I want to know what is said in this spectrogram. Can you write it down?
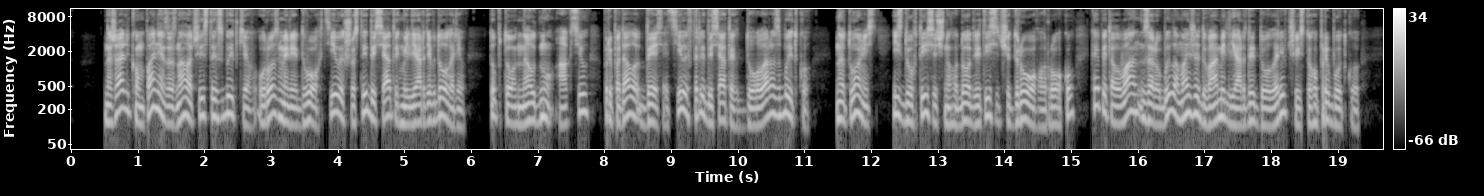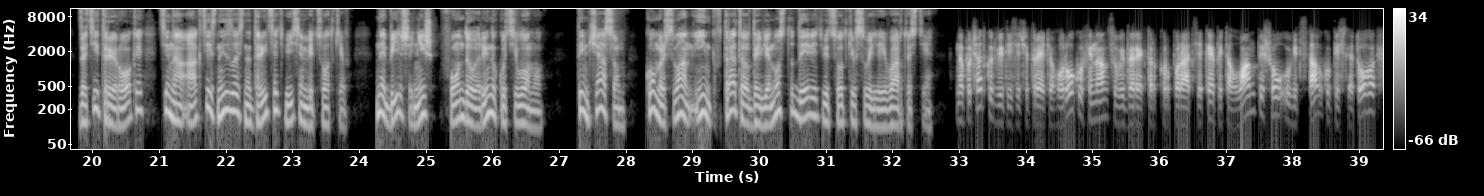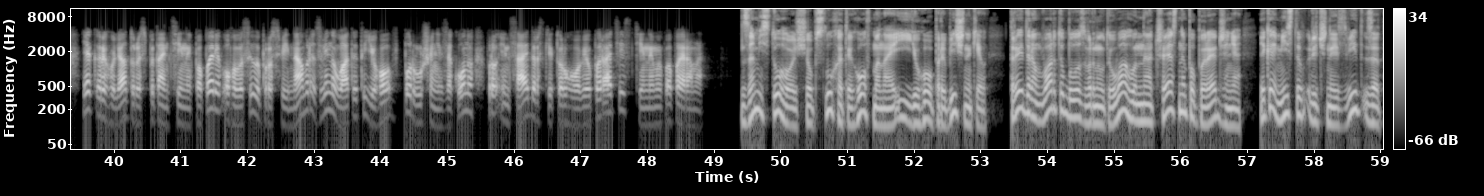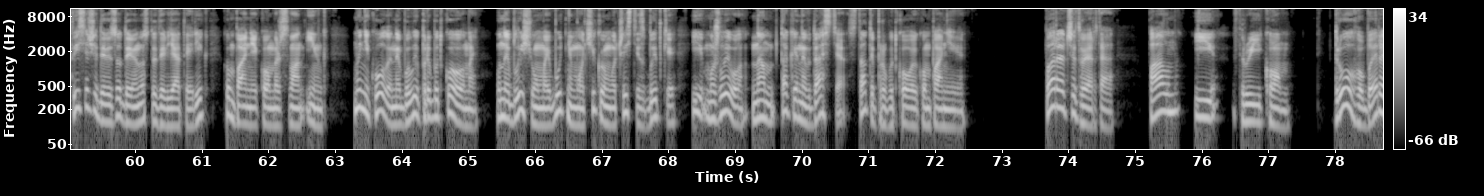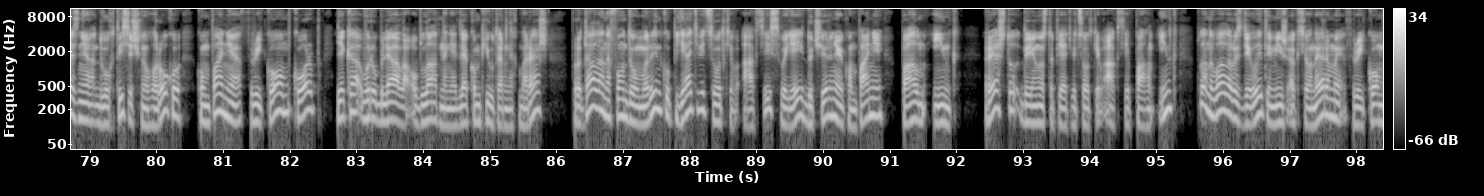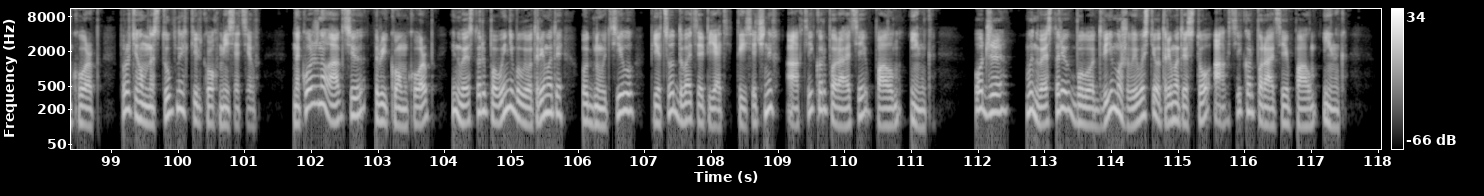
На жаль, компанія зазнала чистих збитків у розмірі 2,6 мільярдів доларів, тобто на одну акцію припадало 10,3 долара збитку. Натомість із 2000 до 2002 року Capital One заробила майже 2 мільярди доларів чистого прибутку. За ці три роки ціна акцій знизилась на 38%, не більше, ніж фондовий ринок у цілому. Тим часом Commerce One Inc. втратила 99% своєї вартості. На початку 2003 року фінансовий директор корпорації Capital One пішов у відставку після того, як регулятори з питань цінних паперів оголосили про свій намір звинуватити його в порушенні закону про інсайдерські торгові операції з цінними паперами. Замість того, щоб слухати Гофмана і його прибічників, трейдерам варто було звернути увагу на чесне попередження, яке містив річний звіт за 1999 рік компанії Commerce One Inc. Ми ніколи не були прибутковими. У найближчому майбутньому очікуємо чисті збитки, і, можливо, нам так і не вдасться стати прибутковою компанією. Пара четверта Palm і 3Com 2 березня 2000 року компанія 3Com Corp, яка виробляла обладнання для комп'ютерних мереж, продала на фондовому ринку 5% акцій своєї дочірньої компанії Palm Inc. Решту 95% акцій Palm Inc. планувала розділити між акціонерами 3Com Corp протягом наступних кількох місяців. На кожну акцію 3Com Corp інвестори повинні були отримати 1,5 525 тисячних акцій корпорації Palm Inc. Отже, в інвесторів було дві можливості отримати 100 акцій корпорації Palm Inc.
